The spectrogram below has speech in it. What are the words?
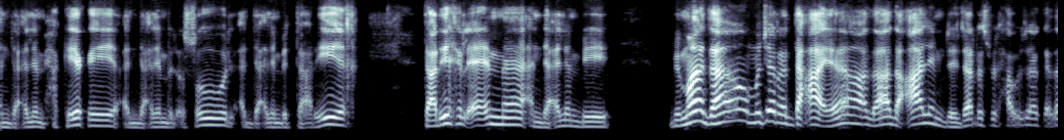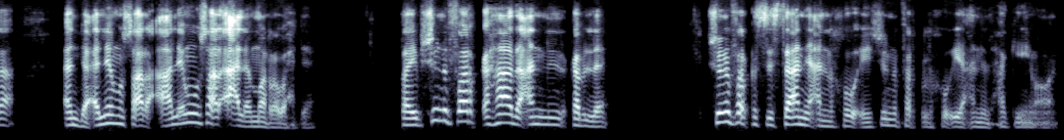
عنده علم حقيقي عنده علم بالأصول عنده علم بالتاريخ. تاريخ الأئمة عنده علم ب بماذا؟ مجرد دعاية هذا هذا عالم يدرس بالحوزة كذا. عنده علم وصار عالم وصار أعلم مرة واحدة. طيب شنو فرق هذا عن اللي قبله؟ شنو فرق السيستاني عن الخوئي؟ شنو فرق الخوئي عن الحكيم؟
